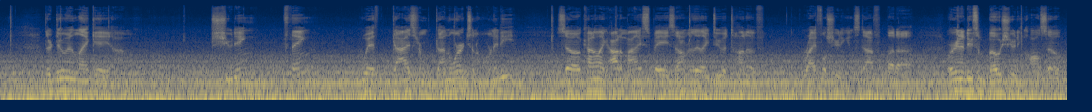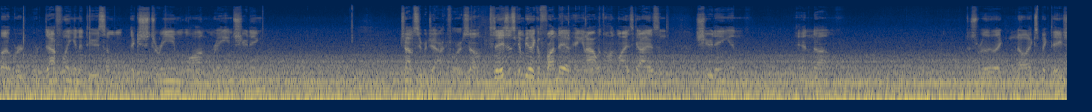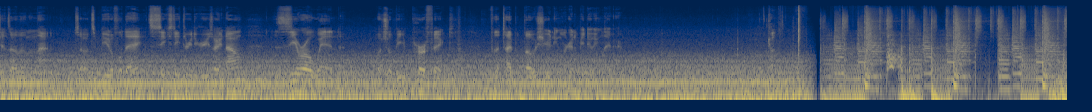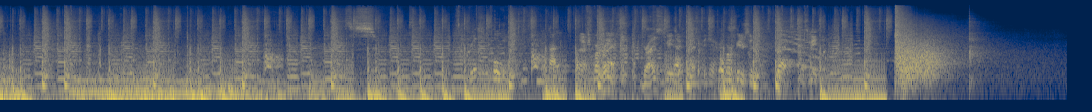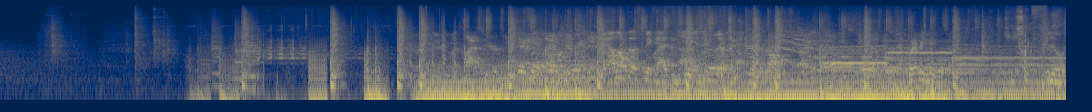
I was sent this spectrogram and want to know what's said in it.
They're doing like a um, shooting thing with guys from Gunwerks and Hornady. So kind of like out of my space. I don't really like do a ton of rifle shooting and stuff, but uh, we're gonna do some bow shooting also. But we're we're definitely gonna do some extreme long range shooting I'm super jacked for. So today's just gonna be like a fun day of hanging out with the Huntwise guys and shooting and and um, just really like no expectations other than that. So it's a beautiful day. It's 63 degrees right now, zero wind, which will be perfect for the type of bow shooting we're gonna be doing later.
